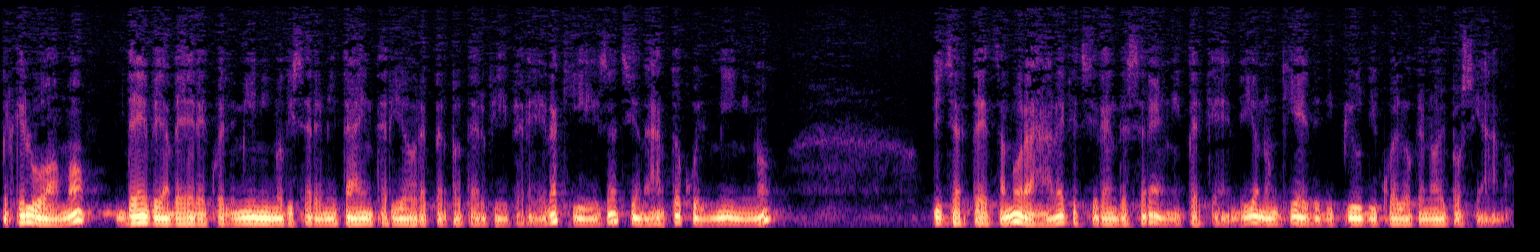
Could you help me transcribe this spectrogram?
perché l'uomo deve avere quel minimo di serenità interiore per poter vivere e la Chiesa ci ha dato quel minimo di certezza morale che ci rende sereni, perché Dio non chiede di più di quello che noi possiamo.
